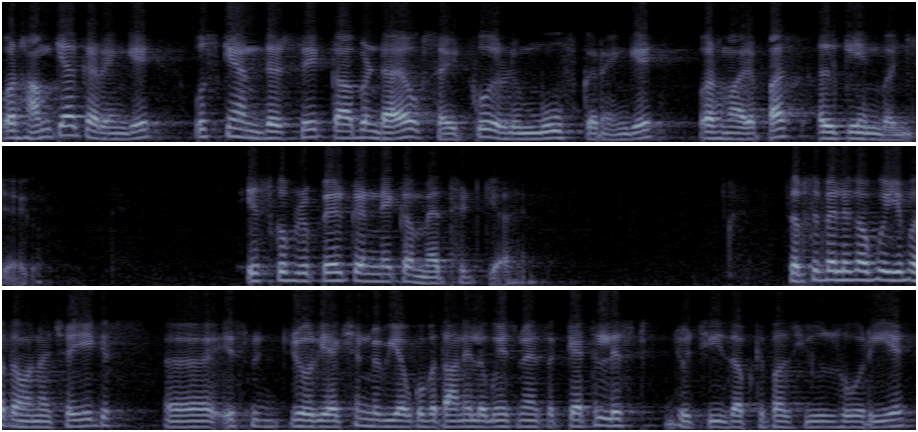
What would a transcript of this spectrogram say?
और हम क्या करेंगे? उसके अंदर से कार्बन डाइऑक्साइड को रिमूव करेंगे और हमारे पास अल्केन बन जाएगा। इसको प्रिपेयर करने का मेथड क्या है? सबसे पहले तो आपको ये पता होना चाहिए कि इस जो रिएक्शन में भी आपको बताने लगूँ, इसमें ऐसा कैटलिस्ट जो चीज़ आपके पास यूज़ हो रही है,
